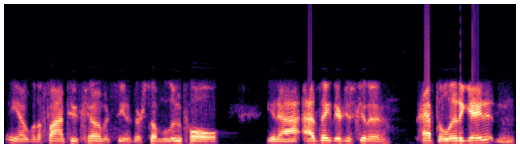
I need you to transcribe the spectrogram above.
you know, with a fine tooth comb and seeing if there's some loophole, you know, I, I think they're just going to have to litigate it and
